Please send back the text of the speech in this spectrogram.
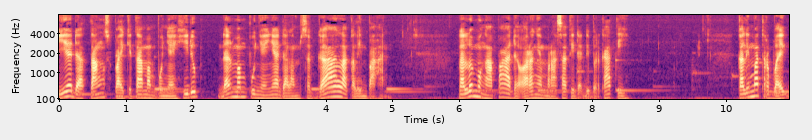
Ia datang supaya kita mempunyai hidup dan mempunyainya dalam segala kelimpahan. Lalu mengapa ada orang yang merasa tidak diberkati? Kalimat terbaik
